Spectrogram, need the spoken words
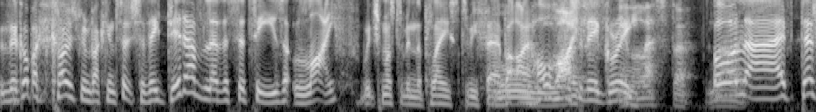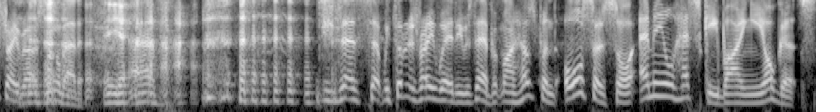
they got back close, been back in touch. So they did have leather settees at Life, which must have been the place to be fair. but I wholeheartedly Life agree. In Leicester. Oh, Nice. life. Des'ree wrote a song about it. Yeah. She says, uh, We thought it was very weird he was there, but my husband also saw Emile Heskey buying yogurts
